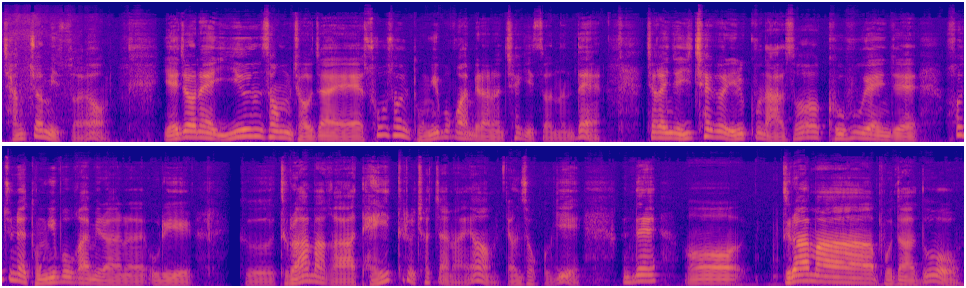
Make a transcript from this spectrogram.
장점이 있어요. 예전에 이은성 저자의 소설 동의보감이라는 책이 있었는데 제가 이제 이 책을 읽고 나서 그 후에 이제 허준의 동의보감이라는 우리 그 드라마가 데이트를 쳤잖아요. 연속극이. 근데 어 드라마보다도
